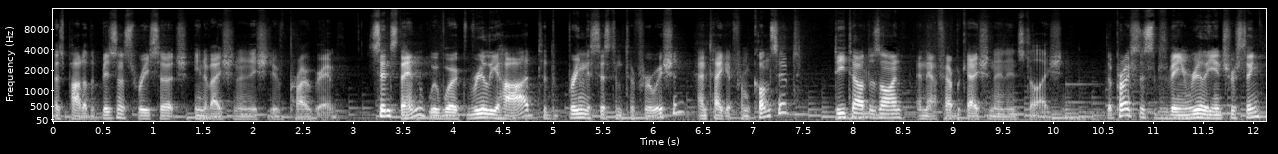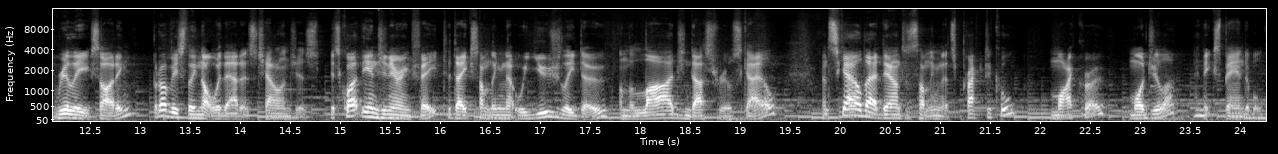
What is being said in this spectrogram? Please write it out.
as part of the Business Research Innovation Initiative program. Since then, we've worked really hard to bring the system to fruition and take it from concept, detailed design, and now fabrication and installation. The process has been really interesting, really exciting, but obviously not without its challenges. It's quite the engineering feat to take something that we usually do on the large industrial scale and scale that down to something that's practical, micro, modular, and expandable.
